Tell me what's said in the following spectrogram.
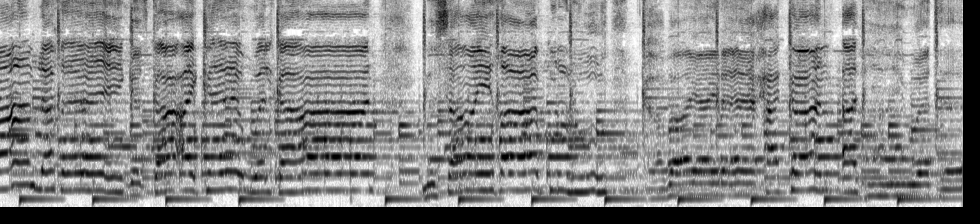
ኣምላኸይ ገዝካ ኣይከወልካን ምሳይኻ ኩሉ حبايا يريحكن أديوتي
